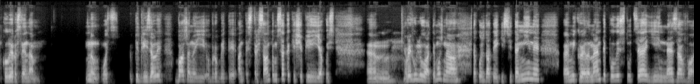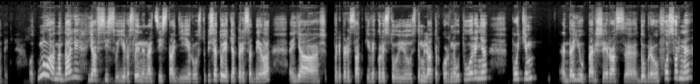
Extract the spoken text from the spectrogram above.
коли рослина, ну ось підрізали, бажано її обробити антистресантом, все-таки, щоб її якось регулювати. Можна також дати якісь вітаміни, е, мікроелементи по листу, це їй не завадить. От. Ну, а надалі я всі свої рослини на цій стадії росту. Після того, як я пересадила, е, я при пересадці використовую стимулятор корнеутворення, потім е, даю перший раз е, добриво фосфорне,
